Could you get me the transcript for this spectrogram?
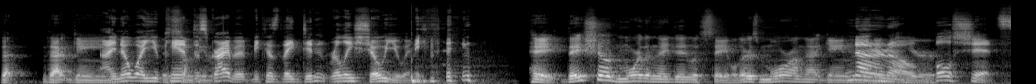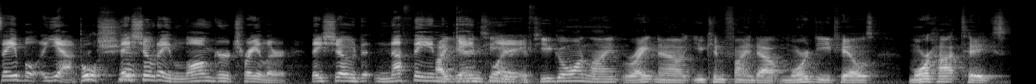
that that game. I know why you can't something- describe it because they didn't really show you anything. Hey, they showed more than they did with Sable. There's more on that game. no, than no, no. you're- Bullshit. Sable, yeah. Bullshit. They showed a longer trailer. They showed nothing I guarantee you, gameplay. if you go online right now, you can find out more details, more hot takes,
